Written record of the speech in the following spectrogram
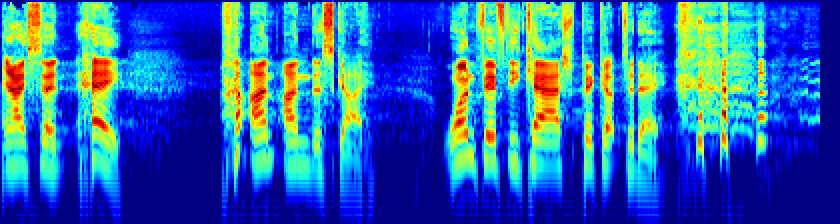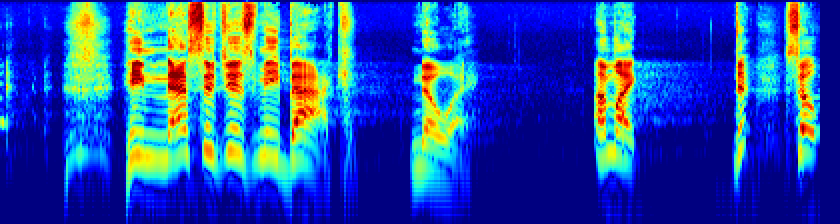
and I said, hey, I'm, I'm this guy. 150 cash, pick up today. he messages me back, no way. I'm like, so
